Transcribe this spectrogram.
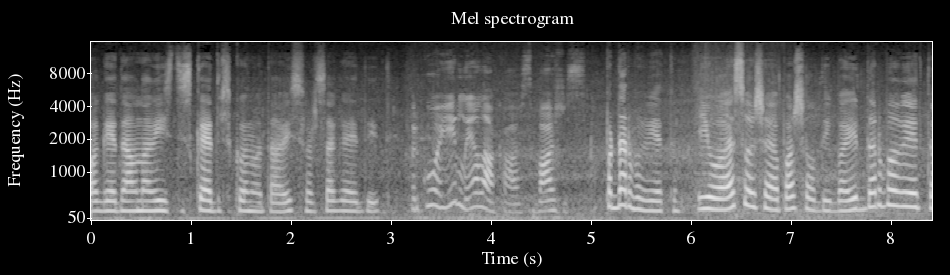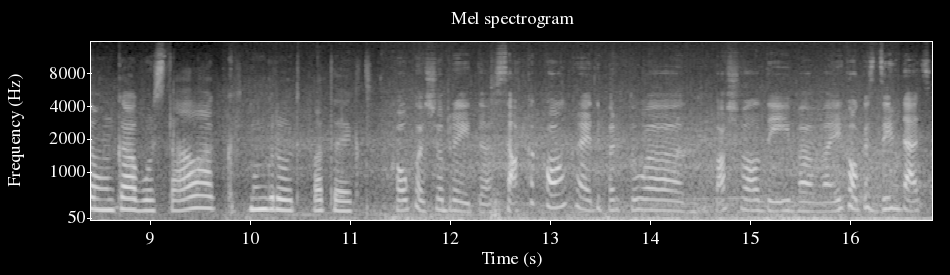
pagaidām nav īsti skaidrs, ko no tā viss var sagaidīt. Par ko ir lielākās bažas? Par darba vietu. Jo esošajā pašvaldībā ir darba vieta, un kā būs tālāk, man grūti pateikt. Kaut ko šobrīd saka konkrēti par to pašvaldība, vai ir kaut kas dzirdēts?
